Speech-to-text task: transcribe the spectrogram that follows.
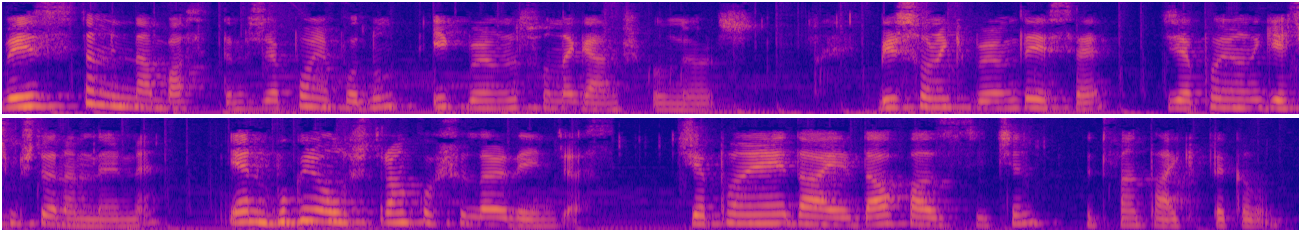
ve sisteminden bahsettiğimiz Japonya Pod'un ilk bölümünün sonuna gelmiş bulunuyoruz. Bir sonraki bölümde ise Japonya'nın geçmiş dönemlerine yani bugün oluşturan koşullara değineceğiz. Japonya'ya dair daha fazlası için lütfen takipte kalın.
